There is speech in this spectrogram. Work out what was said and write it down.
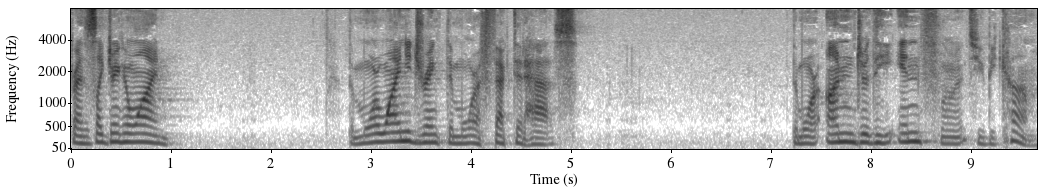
Friends, it's like drinking wine. The more wine you drink, the more effect it has. The more under the influence you become.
